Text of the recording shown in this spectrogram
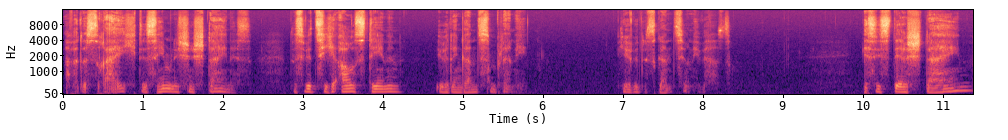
Aber das Reich des himmlischen Steines, das wird sich ausdehnen über den ganzen Planeten, hier über das ganze Universum. Es ist der Stein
